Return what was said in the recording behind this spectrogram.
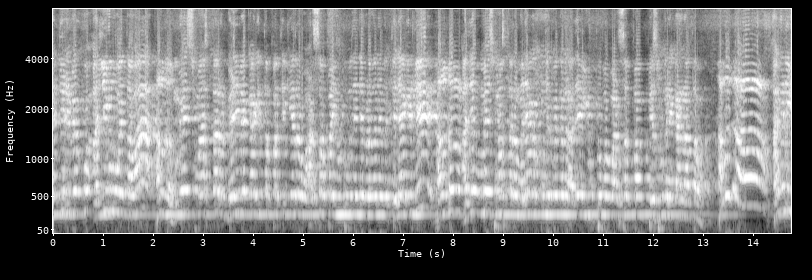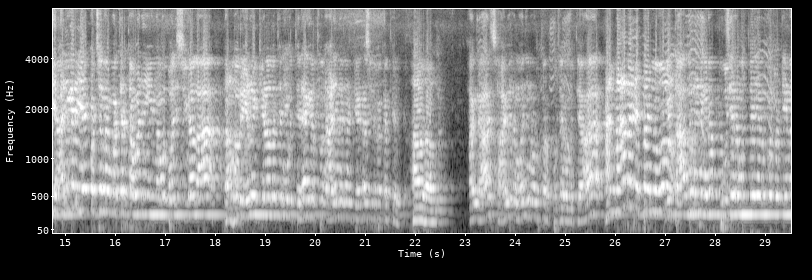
ಎಲ್ಲಿರ್ಬೇಕು ಅಲ್ಲಿಗೂ ಹೋಯ್ತಾವ. ಉಮೇಶ್ ಮಾಸ್ತರ್ ಬೆಳಿಬೇಕಾಗಿತ್ತಪ್ಪ ಅಂತ ಕೇಳಿದ್ರೆ ವಾಟ್ಸಪ್ ಯೂಟ್ಯೂಬ್ ದಿಂದ ಬೆಳೆದ ನಿಮ್ಗೆ ತಿಳಿಯಾಗಿರ್ಲಿ ಹೌದು. ಅದೇ ಉಮೇಶ್ ಮಾಸ್ತರ್ ಮನ್ಯಾಗ ಕುಂದಿರ್ಬೇಕಂದ್ರೆ ಅದೇ ಯೂಟ್ಯೂಬ್ ವಾಟ್ಸಪ್ ಫೇಸ್ಬುಕ್ ನೇ ಕಾರಣ ಆಗ್ತಾವ. ಹೌದು. ಹಾಗ ನೀವು ಯಾರಿಗಾರ ಏಕ್ ವಚನ ಮಾತಾಡ್ತಾವ ನೀ ನಮಗ್ ಬಲಿ ಸಿಗಲ್ಲ. ನಮ್ಗ ಅವ್ರು ಏನೋ ಕೇಳೋದತ್ತೆ ನಿಮ್ಗೆ ತಲೆಯಾಗಿರ್ತದ ನಾಳಿನ ಇಡ್ಬೇಕಂತ ಹೇಳಿ ಹೌದು ಹೌದು ಹಂಗ ಸಾವಿರ ಮಂದಿ ನೋಡ್ತಾರ ಪೂಜೆ ಮತ್ತೆ. ಹಂಗ ಮಾಡಬೇಡಪ್ಪ ನೀವು ಪೂಜಾರ ಮುತ್ತೆ ಅನ್ಕೊಂಡ್ಬಿಟ್ಟಿನ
